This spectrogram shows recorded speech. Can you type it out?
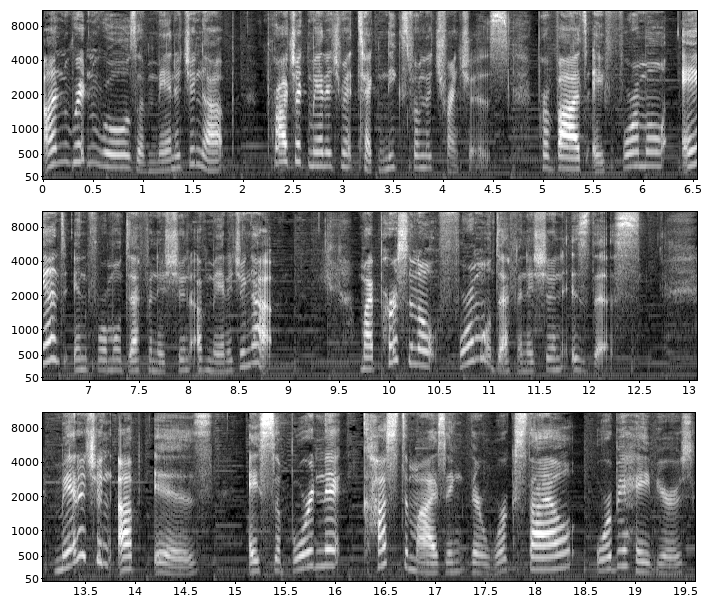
Unwritten Rules of Managing Up Project Management Techniques from the Trenches provides a formal and informal definition of managing up. My personal formal definition is this Managing up is a subordinate customizing their work style or behaviors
